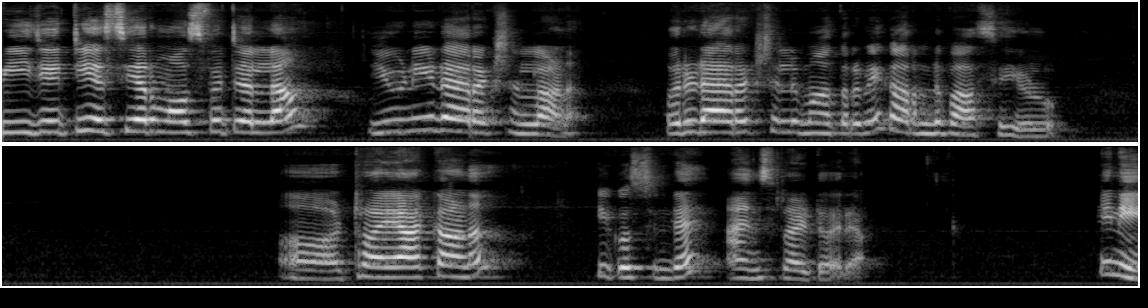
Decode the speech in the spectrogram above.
B J T S C R MOSFET എല്ലാം യൂണി ഡയറക്ഷനിലാണ് ഒരു ഡയറക്ഷനിൽ മാത്രമേ കറണ്ട് പാസ് ചെയ്യുള്ളൂ. ട്രയാക്കാണ് ഈ ക്വസ്റ്റിന്റെ ആൻസർ ആയിട്ട് വരാം. ഇനി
